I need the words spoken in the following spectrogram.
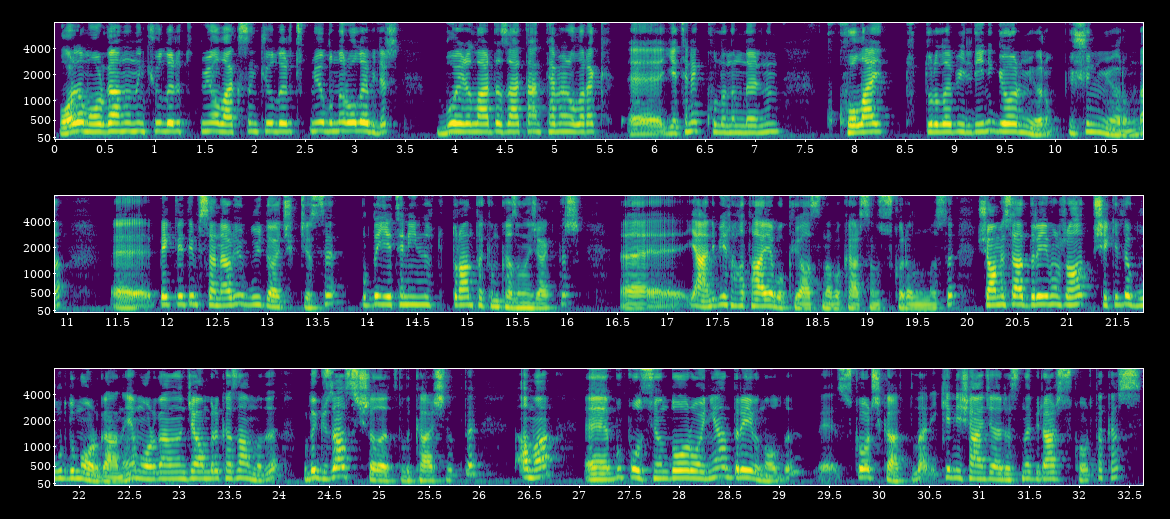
Bu arada Morgana'nın Q'ları tutmuyor, Lux'ın Q'ları tutmuyor. Bunlar olabilir. Bu aralarda zaten temel olarak e, yetenek kullanımlarının kolay tutturulabildiğini görmüyorum. Düşünmüyorum da. E, beklediğim senaryo buydu açıkçası. Burada yeteneğini tutturan takım kazanacaktır. E, yani bir hataya bakıyor aslında bakarsanız skor alınması. Şu an mesela Draven rahat bir şekilde vurdu Morgana'ya. Morgana'nın jumper'ı kazanmadı. Burada güzel sıçralatıldı karşılıklı. Ama e, bu pozisyonu doğru oynayan Draven oldu. Ve skor çıkarttılar. İki nişancı arasında birer skor takas.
